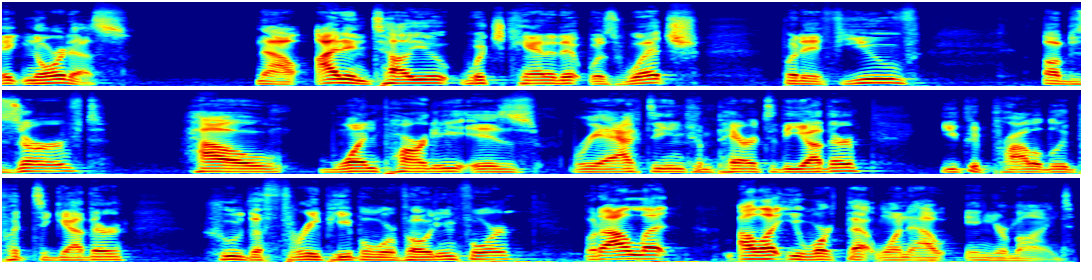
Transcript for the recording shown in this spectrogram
ignored us. Now, I didn't tell you which candidate was which, but if you've observed how one party is reacting compared to the other, you could probably put together who the three people were voting for, but I'll let I'll let you work that one out in your mind.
